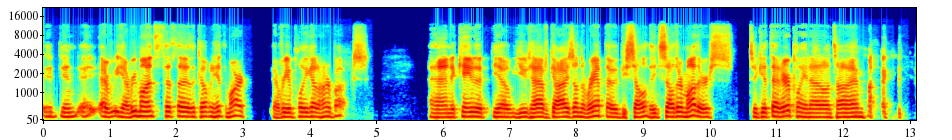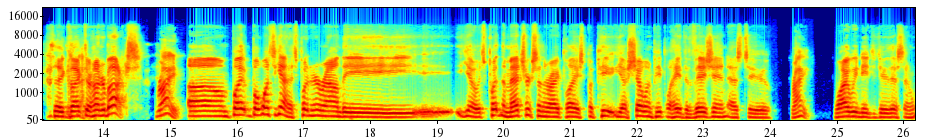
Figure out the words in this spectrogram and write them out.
and uh, every every month that the, the company hit the mark, every employee got a hundred bucks. And it came to the, you know you'd have guys on the ramp that would be selling they'd sell their mothers to get that airplane out on time to collect their hundred bucks. Right. Um, but but once again, it's putting it around the you know it's putting the metrics in the right place, but pe- you know, showing people hey the vision as to right why we need to do this and,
